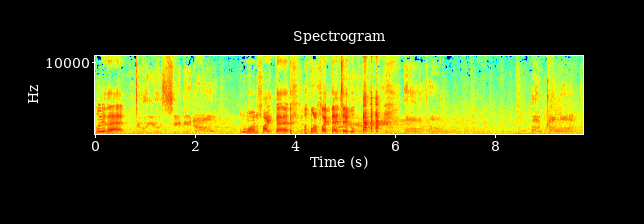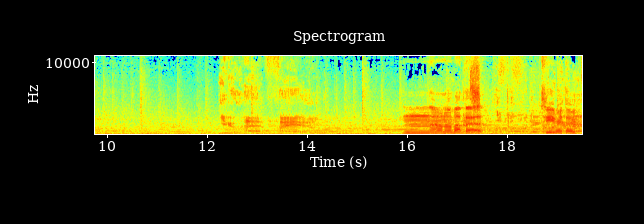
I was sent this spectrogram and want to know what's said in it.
Look at that. do you see me now? I want to fight that. I want to fight that too. Mortal. A god. You have failed. mm, I don't know about that. See right there?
